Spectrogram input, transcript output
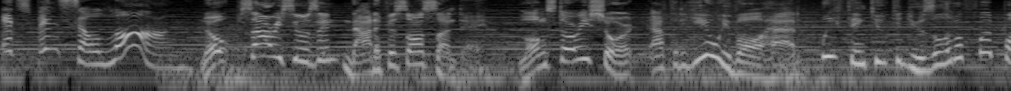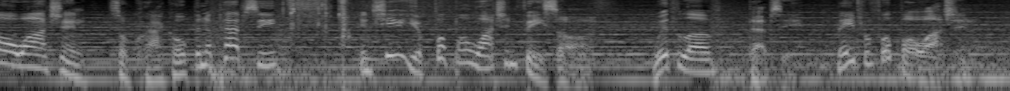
It's been so long. Nope, sorry, Susan, not if it's on Sunday. Long story short, after the year we've all had, we think you could use a little football watching. So crack open a Pepsi and cheer your football watching face off. With love, Pepsi. Made for football watching.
